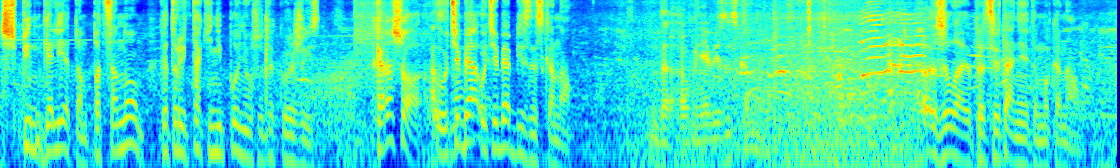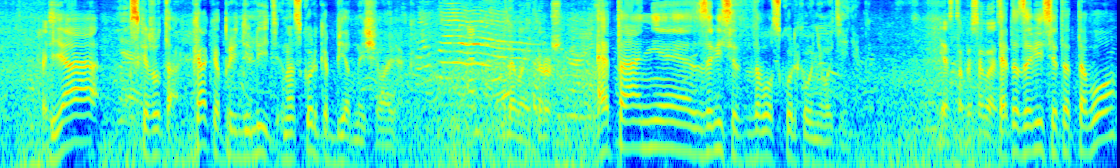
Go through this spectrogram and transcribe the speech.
шпингалетом, пацаном, который так и не понял, что такое жизнь. Хорошо, у тебя, у тебя бизнес-канал. Да, у меня бизнес-канал. Желаю процветания этому каналу. Я скажу так, как определить, насколько бедный человек? Давай, хорошо. Это не зависит от того, сколько у него денег. Я с тобой согласен. Это зависит от того,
